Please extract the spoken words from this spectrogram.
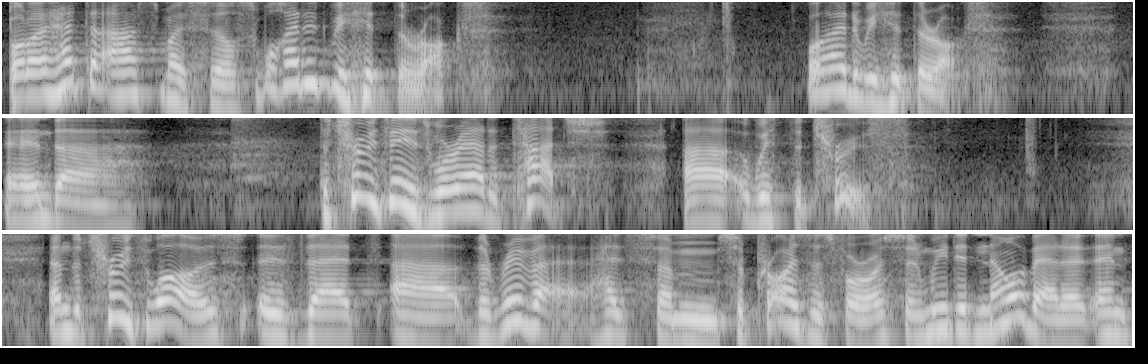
But I had to ask myself, why did we hit the rocks? Why did we hit the rocks? And uh, the truth is, we're out of touch uh, with the truth. And the truth was, is that uh, the river has some surprises for us, and we didn't know about it. And,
